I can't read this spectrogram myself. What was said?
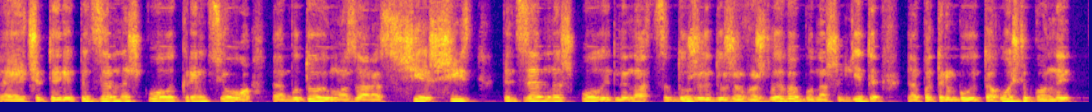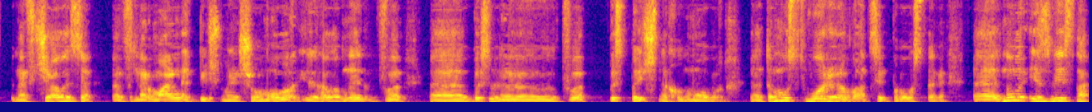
е, чотири підземні школи. Крім цього, е, будуємо зараз ще шість підземних школи. Для нас це дуже дуже важливо, бо наші діти е, потребують того, щоб вони навчалися в нормальних більш-менш умовах, і головне в, е, е, в безпечних умовах. Е, Тому створюємо ці простори. Е, Ну і звісно,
